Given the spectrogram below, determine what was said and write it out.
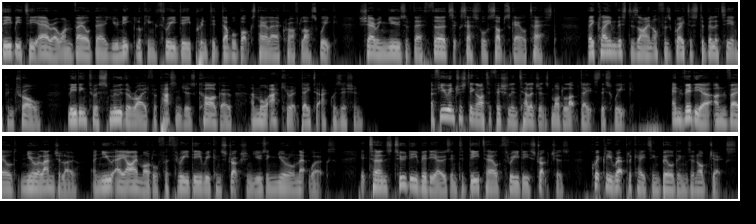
DBT Aero unveiled their unique looking 3D printed double boxtail aircraft last week, sharing news of their third successful subscale test. They claim this design offers greater stability and control, leading to a smoother ride for passengers, cargo, and more accurate data acquisition. A few interesting artificial intelligence model updates this week. NVIDIA unveiled Neuralangelo, a new AI model for 3D reconstruction using neural networks. It turns 2D videos into detailed 3D structures, quickly replicating buildings and objects.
